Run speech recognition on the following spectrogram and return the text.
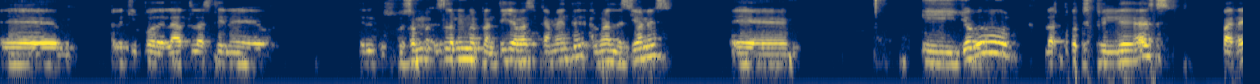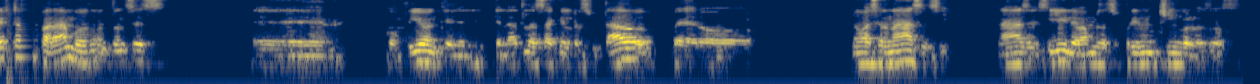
Eh, el equipo del Atlas tiene es la misma plantilla básicamente, algunas lesiones. Eh, y yo veo las posibilidades parejas para ambos, ¿no? Entonces, eh, confío en que el, Atlas saque el resultado, pero no va a ser nada sencillo, nada sencillo y le vamos a sufrir un chingo los dos.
